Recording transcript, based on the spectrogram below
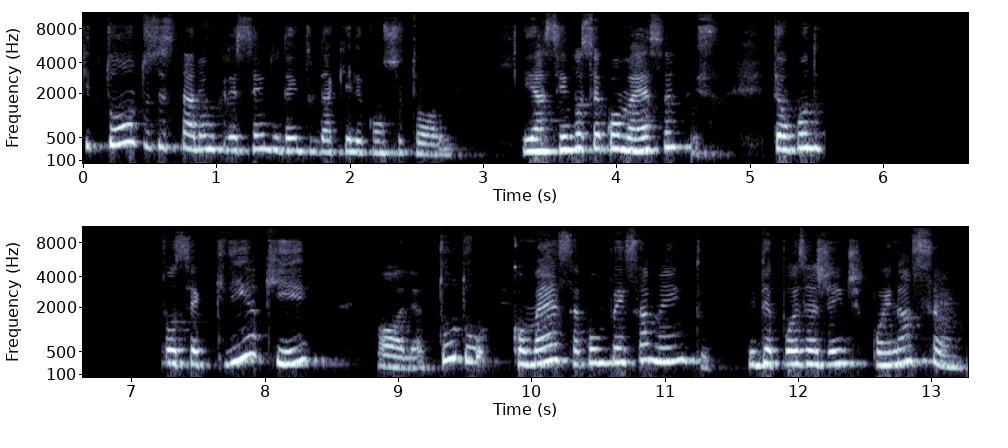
que todos estarão crescendo dentro daquele consultório. E assim você começa. Então, quando você cria aqui, olha, tudo começa com o pensamento e depois a gente põe na ação.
